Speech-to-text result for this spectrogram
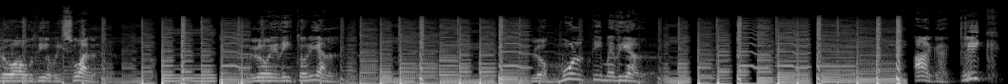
Lo audiovisual, lo editorial, lo multimedial. Haga clic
